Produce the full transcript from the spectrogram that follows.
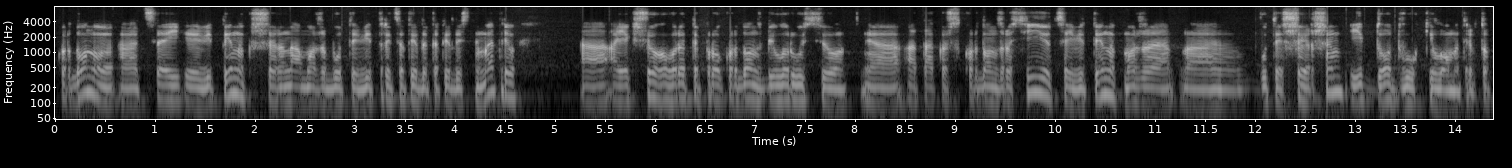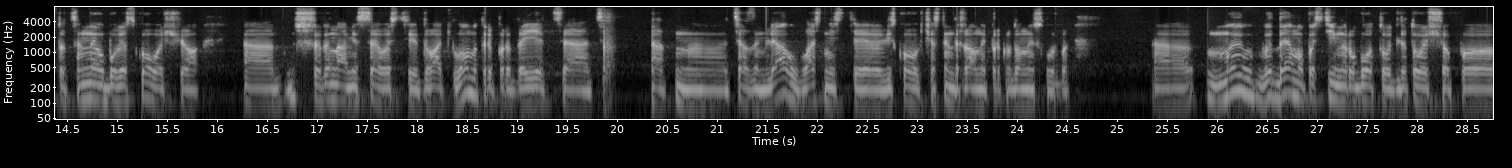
кордону е, цей відтинок ширина може бути від 30 до 50 метрів. А якщо говорити про кордон з Білоруссю, е, а також кордон з Росією, цей відтинок може бути ширшим і до двох кілометрів. Тобто, це не обов'язково, що ширина місцевості 2 кілометри передається ця, ця земля у власність е, військових частин Державної прикордонної служби. Е, Ми ведемо постійну роботу для того, щоб е,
